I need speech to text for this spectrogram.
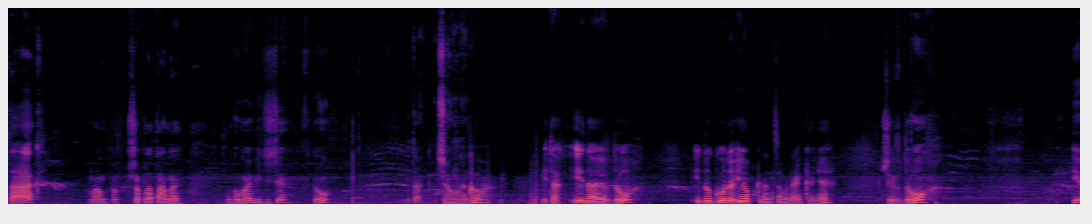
Tak. Mam przeplatane gumę, widzicie? W dół. I tak, ciągnę go. I tak, i daję w dół i do góry i obkręcam rękę, nie? Czyli w dół i,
